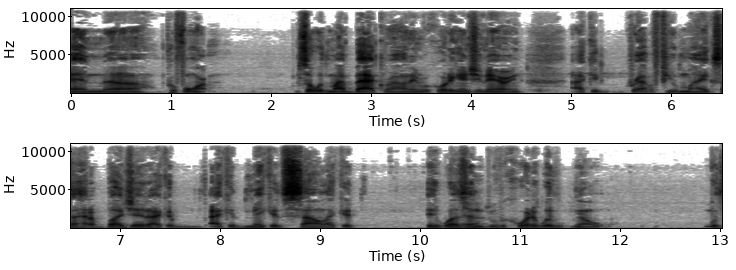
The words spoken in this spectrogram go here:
and uh, perform. So with my background in recording engineering, I could grab a few mics. I had a budget. I could I could make it sound like it it wasn't recorded with you know with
